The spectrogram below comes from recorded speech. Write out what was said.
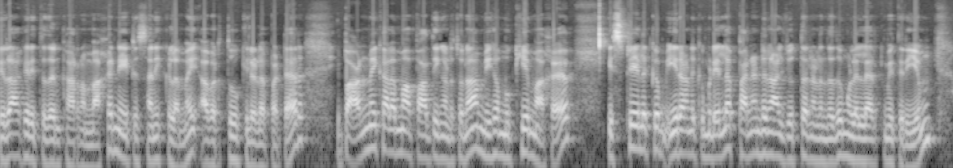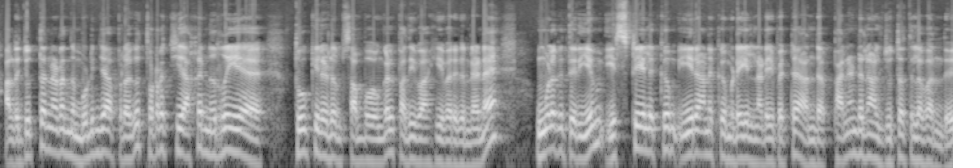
நிராகரித்ததன் காரணமாக நேற்று சனிக்கிழமை அவர் தூக்கிலிடப்பட்டார். இப்போ அண்மை காலமாக பார்த்தீங்கன்னு சொன்னால் மிக முக்கியமாக இஸ்ரேலுக்கும் ஈரானுக்கும் இடையில பன்னெண்டு நாள் யுத்தம் நடந்தது உங்கள் எல்லாருக்குமே தெரியும். அந்த யுத்தம் நடந்து முடிஞ்ச பிறகு தொடர்ச்சியாக நிறைய தூக்கிலிடும் சம்பவங்கள் பதிவாகி வருகின்றன. உங்களுக்கு தெரியும் இஸ்ரேலுக்கும் ஈரானுக்கும் இடையில் நடைபெற்ற அந்த பன்னெண்டு நாள் யுத்தத்தில் வந்து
